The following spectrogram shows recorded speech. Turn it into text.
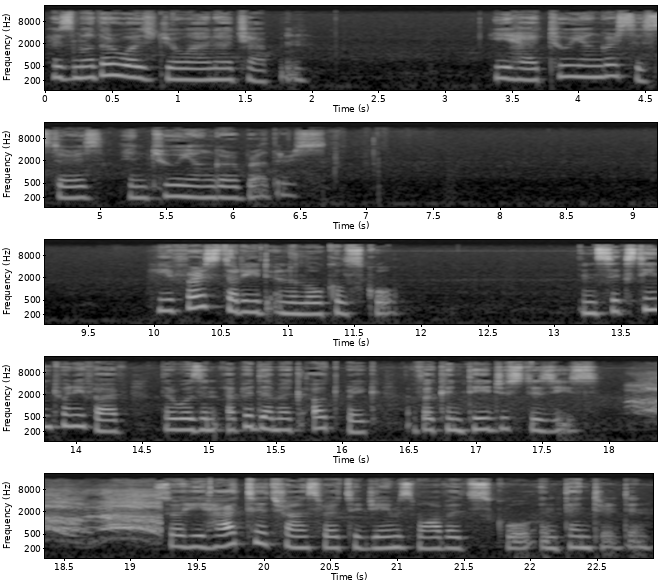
His mother was Joanna Chapman. He had two younger sisters and two younger brothers. He first studied in a local school. In 1625, there was an epidemic outbreak of a contagious disease. Oh, no! So he had to transfer to James Moffatt School in Tenterden.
